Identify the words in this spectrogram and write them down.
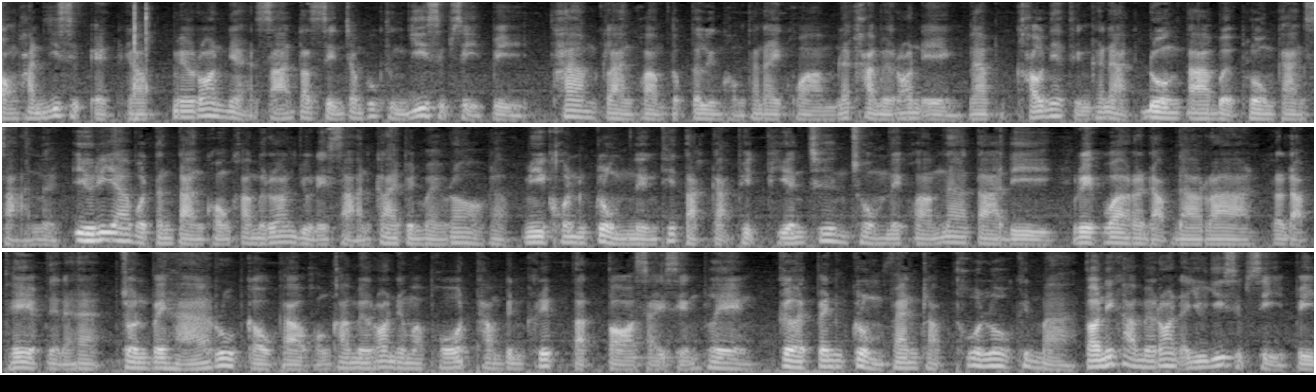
2021 ครับ เมรอนเนี่ยศาลตัดสินจำคุกถึง 24 ปี ท่ามกลางความตกตะลึงของทนายความและคาเมรอนเองนะครับเขาเนี่ยถึงขนาดดวงตาเบิกโพลงกลางศาลเลย อิริยาบถต่างๆของคาเมรอนอยู่ในศาลกลายเป็นไวรัลครับ มีคนกลุ่มหนึ่งที่ตักกะผิดเพี้ยนชื่นชมในความหน้าตาดี เรียกว่าระดับดารา ระดับเทพเนี่ยนะฮะจนไปหารูปเก่าๆของคาเมรอนเนี่ยมาโพสต์ทำเป็นคลิปตัดต่อใส่เสียงเพลงเกิดเป็นกลุ่มแฟนคลับทั่วโลกขึ้นมา ตอนนี้คาเมรอนอายุ 24 ปี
